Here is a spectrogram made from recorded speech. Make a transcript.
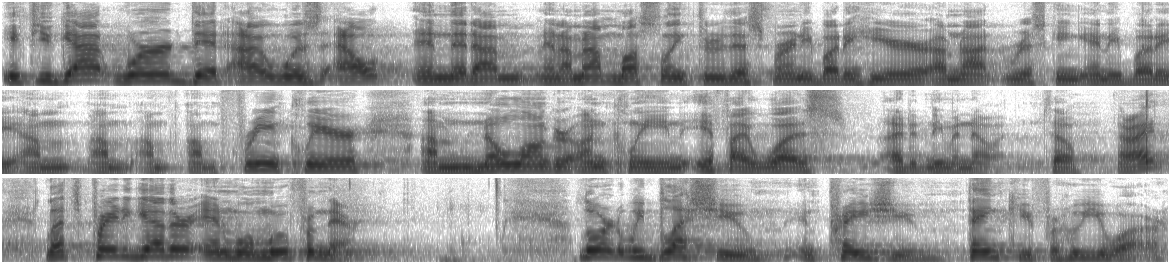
if you got word that I was out and that I'm, and I'm not muscling through this for anybody here, I'm not risking anybody, I'm, I'm, I'm, I'm free and clear, I'm no longer unclean. If I was, I didn't even know it. So, all right, let's pray together and we'll move from there. Lord, we bless you and praise you. Thank you for who you are,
